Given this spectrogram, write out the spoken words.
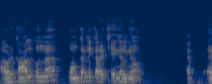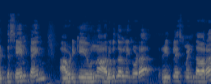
ఆవిడ కాలుకున్న వంకర్ని కరెక్ట్ చేయగలిగాం. అట్ ద సేమ్ టైం ఆవిడకి ఉన్న అరుగుదలని కూడా రీప్లేస్మెంట్ ద్వారా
